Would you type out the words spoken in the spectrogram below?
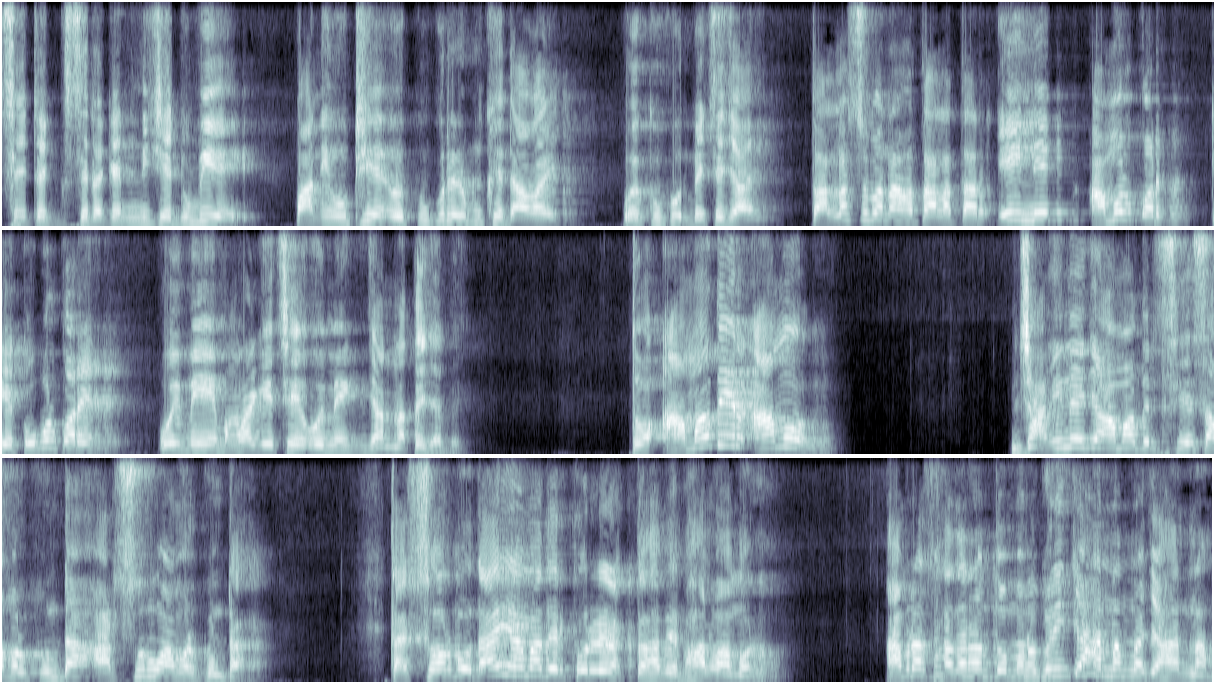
সেটা, সেটাকে নিচে ডুবিয়ে পানি উঠিয়ে ওই কুকুরের মুখে দেওয়ায়, ওই কুকুর বেঁচে যায়। তো আল্লাহ সুবাহ তাআলা তার এই নেক আমল কে কবুল করেন, ওই মেয়ে মারা গেছে, ওই মেয়ে জান্নাতে যাবে। তো আমাদের আমল, জানি না যে আমাদের শেষ আমল কোনটা আর শুরু আমল কোনটা। তাই সর্বদাই আমাদের করে রাখতে হবে ভালো আমল। আমরা সাধারণত মনে করি জাহান্নাম না জাহান্নাম।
